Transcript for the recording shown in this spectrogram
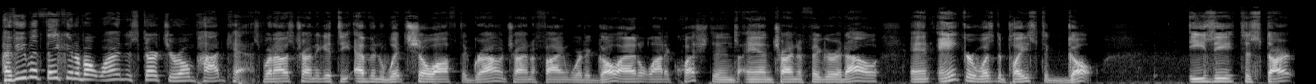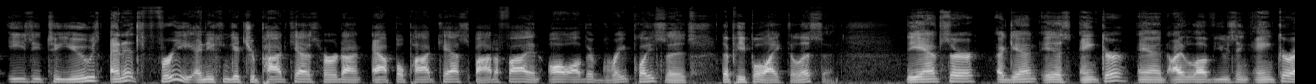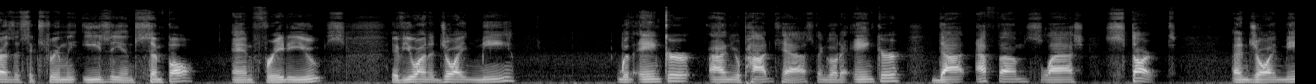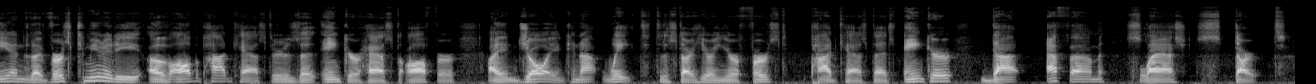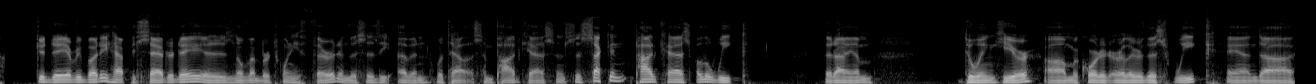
Have you been thinking about wanting to start your own podcast? When I was trying to get the Evan Witt show off the ground, trying to find where to go, I had a lot of questions and trying to figure it out. And Anchor was the place to go. Easy to start, easy to use, and it's free. And you can get your podcast heard on Apple Podcasts, Spotify, and all other great places that people like to listen. The answer, again, is Anchor. And I love using Anchor as it's extremely easy and simple and free to use. If you want to join me with Anchor on your podcast, then go to anchor.fm slash start and join me and the diverse community of all the podcasters that Anchor has to offer. I enjoy and cannot wait to start hearing your first podcast. That's anchor.fm slash start. Good day, everybody. Happy Saturday. It is November 23rd, and this is the Evan Witalison podcast. And it's the second podcast of the week that I am doing here. Um, recorded earlier this week, and uh,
